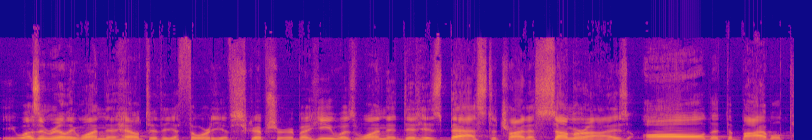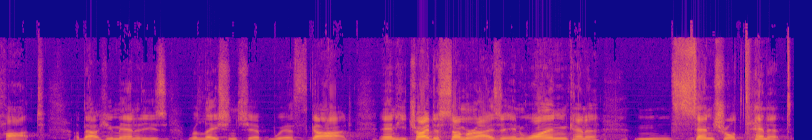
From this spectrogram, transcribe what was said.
he wasn't really one that held to the authority of Scripture, but he was one that did his best to try to summarize all that the Bible taught about humanity's relationship with God. And he tried to summarize it in one kind of central tenet.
